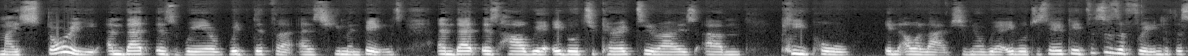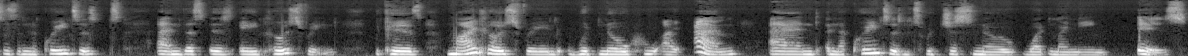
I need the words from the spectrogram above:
my story. And that is where we differ as human beings. And that is how we are able to characterize um, people in our lives. You know, we are able to say, okay, this is a friend, this is an acquaintance, and this is a close friend. Because my close friend would know who I am, and an acquaintance would just know what my name is.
